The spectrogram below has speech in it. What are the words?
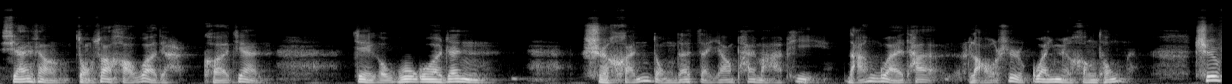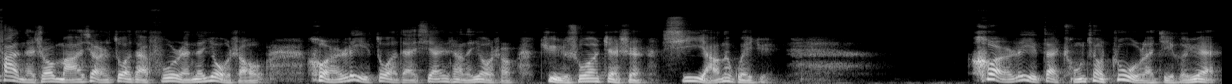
先生总算好过点可见，这个吴国珍是很懂得怎样拍马屁，难怪他老是官运亨通呢。吃饭的时候，马歇尔坐在夫人的右手，赫尔利坐在先生的右手。据说这是西洋的规矩。赫尔利在重庆住了几个月，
